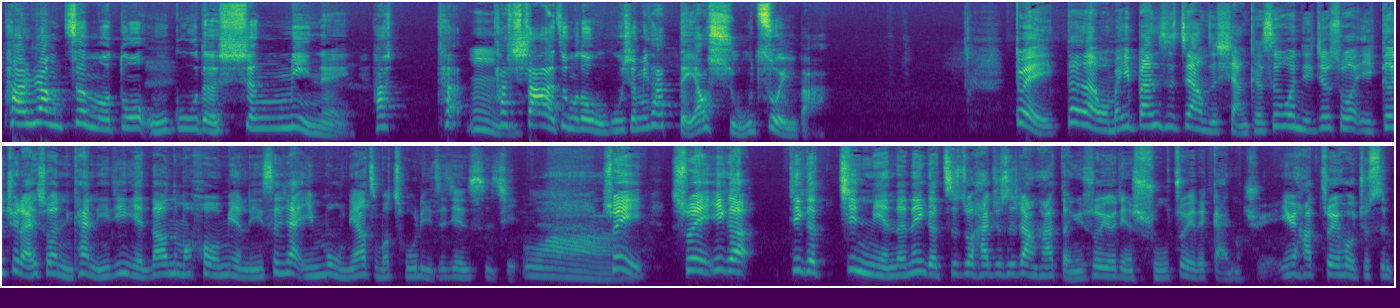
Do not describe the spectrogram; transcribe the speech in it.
他让这么多无辜的生命，哎，他，他，嗯，他杀了这么多无辜生命，他得要赎罪吧。对，当然我们一般是这样子想，可是问题就是说，以歌剧来说，你看你已经演到那么后面了，你剩下一幕，你要怎么处理这件事情？哇！所以，所以一个一个近年的那个制作，他就是让他等于说有点赎罪的感觉，因为他最后就是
